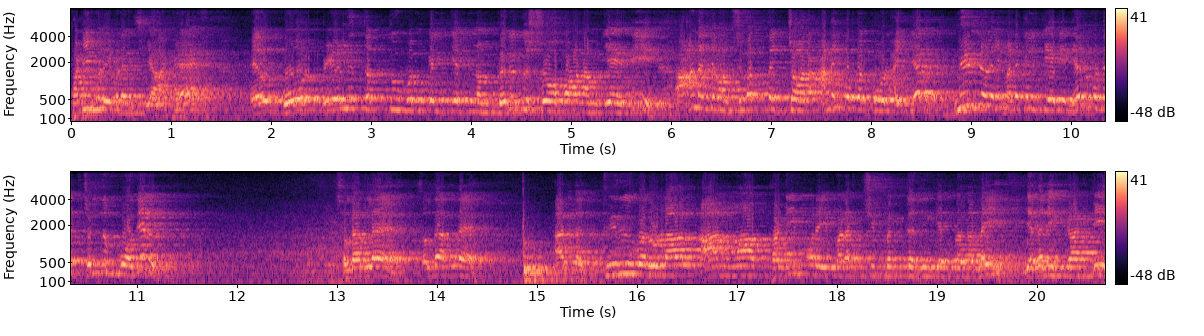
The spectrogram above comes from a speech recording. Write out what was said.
படிமுறை வளர்ச்சியாக ஓர் பேணு தத்துவங்கள் என்னும் பெருகு சோபானம் ஏறி ஆனந்தம் சிவத்தை சார் அனைவவர் போல் ஐயர் நீர்நிலை மலைகள் ஏறி நேர்மட செல்லும் போதில் சொல்றார்ல சொல்றார்ல அந்த திருவருளால் ஆன்மா படிமுறை வளர்ச்சி பெற்றது என்பதனை எதனை காட்டி?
